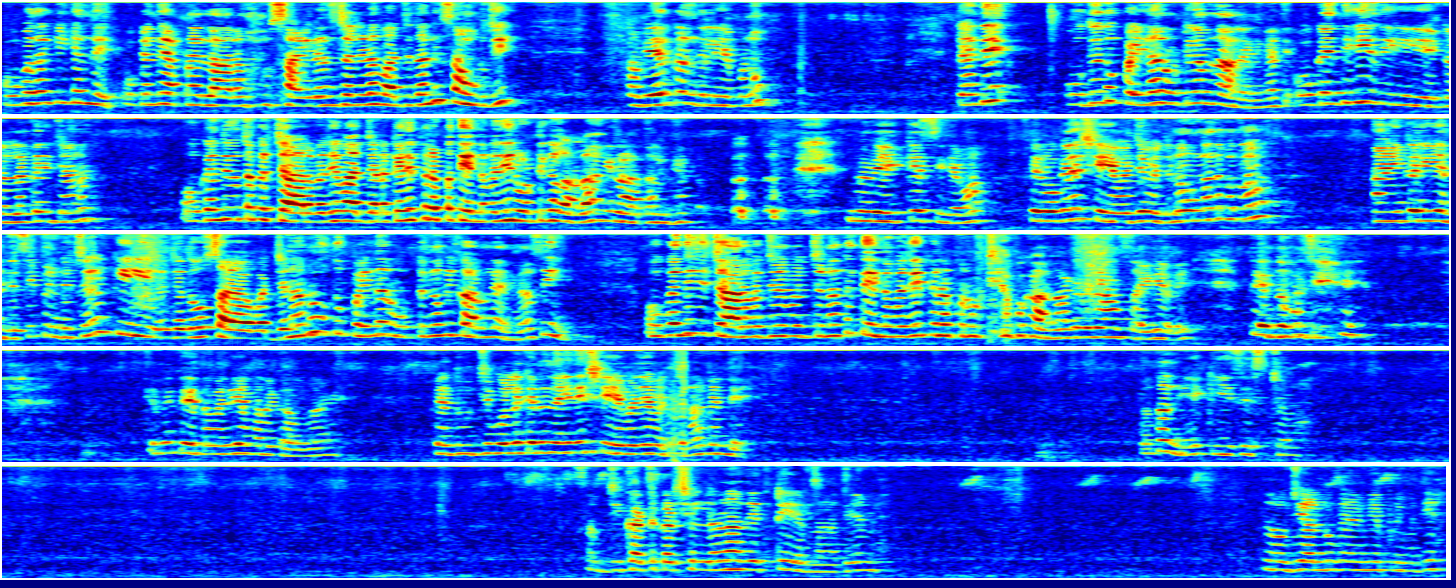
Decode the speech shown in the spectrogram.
ਉਹ ਪਤਾ ਕੀ ਕਹਿੰਦੇ? ਉਹ ਕਹਿੰਦੇ ਆਪਣੇ ਅਲਾਰਮ ਸਾਇਲੈਂਸ ਦਾ ਜਿਹੜਾ ਵੱਜਦਾ ਨਹੀਂ ਸਾਊਂਡ ਜੀ। ਅਵੇਅਰ ਕਰਨ ਦੇ ਲਈ ਆਪਾਂ ਨੂੰ। ਕਹਿੰਦੇ ਉਹਦੇ ਤੋਂ ਪਹਿਲਾਂ ਰੋਟੀਆਂ ਬਣਾ ਲੈਣੀਆਂ ਤੇ ਉਹ ਕਹਿੰਦੀ ਸੀ ਇਹਦੀ ਗੱਲਾਂ ਕਰੀ ਜਾਣਾ। ਉਹ ਕਹਿੰਦੀ ਉਹ ਤਾਂ ਫਿਰ 4 ਵਜੇ ਵੱਜ ਜਾਣਾ। ਕਹਿੰਦੇ ਫਿਰ ਆਪਾਂ 3 ਵਜੇ ਰੋਟੀਆਂ ਲਾ ਲਾਂਗੇ ਰਾਤ ਵਾਲੀਆਂ। ਮੈਂ ਵੇਖ ਕੇ ਸੀ ਜਾਵਾਂ। ਫਿਰ ਉਹ ਕਹਿੰਦੇ 6 ਵਜੇ ਵੱਜਣਾ। ਉਹਨਾਂ ਦੇ ਮਤਲਬ ਐਂ ਕਰੀ ਜਾਂਦੇ ਸੀ ਪਿੰਡ 'ਚ ਕਿ ਜਦੋਂ ਸਾਇਆ ਵੱਜਣਾ ਨਾ ਉਹ ਪਹਿਲਾਂ ਰੋਟੀਆਂ ਵੀ ਕਰ ਲੈਣੀਆਂ ਸੀ। ਉਹ ਕਹਿੰਦੀ ਜੇ 4 ਵਜੇ ਵੱਜਣਾ ਤੇ 3 ਵਜੇ ਫਿਰ ਆਪਾਂ ਰੋਟੀਆਂ ਪਕਾ ਲਾਂਗੇ ਤੇ ਹਾਸਾ ਹੀ ਆਵੇ 3 ਵਜੇ। ਕਹਿੰਦੇ 3 ਵਜੇ ਆਪਾਂ ਤੇ ਕਰ ਲਾਂਗੇ। ਫਿਰ ਦੂਜੀ ਬੋਲੇ ਕਹਿੰਦੇ ਨਹੀਂ ਨਹੀਂ 6 ਵਜੇ ਵੱਜਣਾ ਕਹਿੰਦੇ। ਪਤਾ ਨਹੀਂ ਇਹ ਕੀ ਸਿਸਟਮ ਸਬਜ਼ੀ ਕੱਟ ਕਰ ਛਿੱਲਣਾ ਦੇ ਢੇਰ ਲਾ ਦਿਆਂ ਮੈਂ। ਲਓ ਜੀ, ਆਲੂ ਮੈਂ ਵੀ ਆਪਣੀ ਵਧੀਆ।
